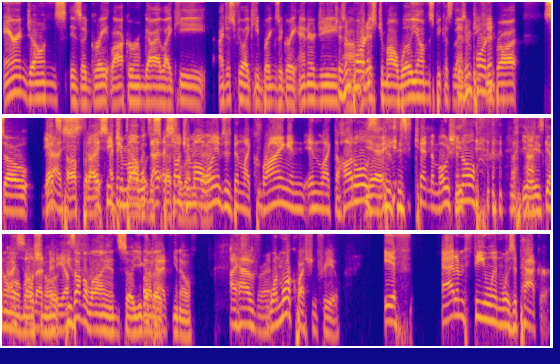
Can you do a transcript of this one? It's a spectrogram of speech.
Aaron Jones is a great locker room guy. Like he, I just feel like he brings a great energy. Which is Um, I important. miss Jamaal Williams because of the energy he important. brought. So Yeah, that's I tough. s- But I, I see I Jamaal. Dalvin's a I, I saw Jamaal. Williams has been like crying in in like the huddles. Yeah, he's, he's- getting emotional. Yeah, he's getting a little emotional. He's on the Lions, so you gotta, Okay. you know, I have Right. one more question for you. If Adam Thielen was a Packer,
